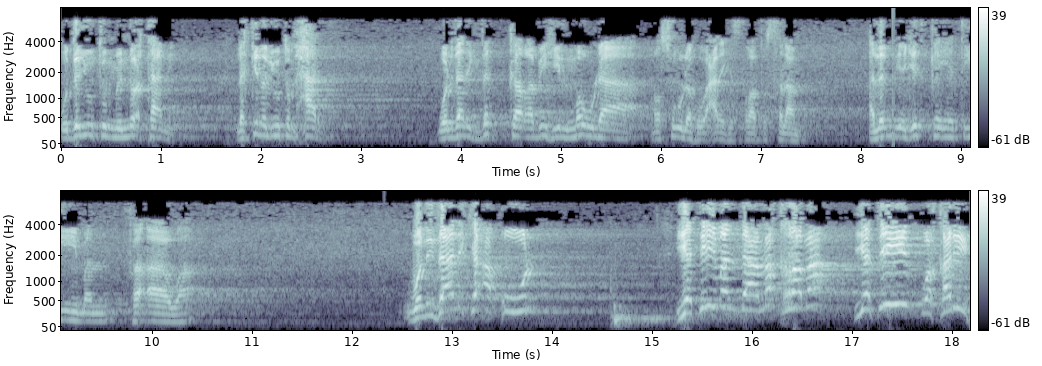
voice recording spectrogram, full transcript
وده يتم من نوع ثاني لكن اليتم حار. ولذلك ذكر به المولى رسوله عليه الصلاة والسلام ألم يجدك يتيما فآوى؟ ولذلك أقول يتيما ذا مقربة يتيم وقريب.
